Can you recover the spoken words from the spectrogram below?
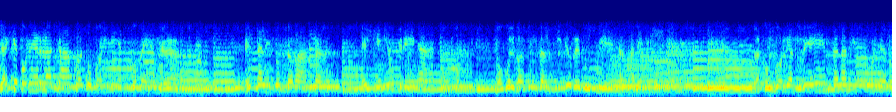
y hay que poner la capa como el viento venga. El talento trabaja, el genio crea. No vuelvas nunca al sitio de tus viejas alegrías. La concordia alimenta, la discordia no.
